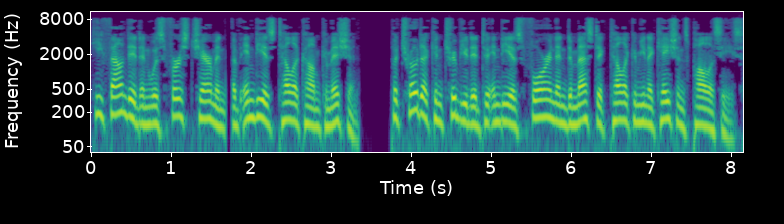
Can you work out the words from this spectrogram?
He founded and was first chairman, of India's Telecom Commission. Pitroda contributed to India's foreign and domestic telecommunications policies.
